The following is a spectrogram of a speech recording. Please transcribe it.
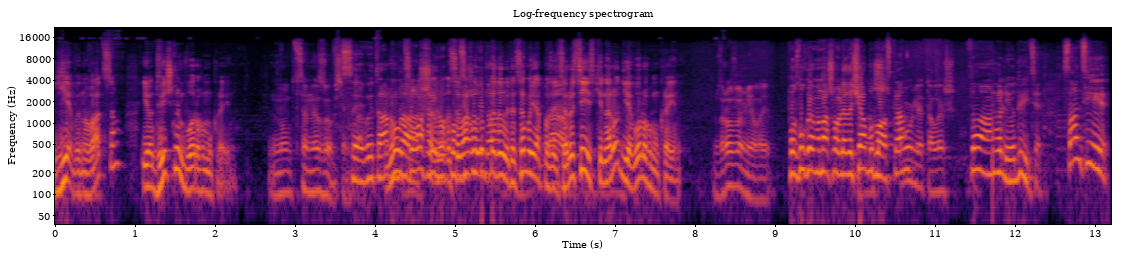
є винуватцем і одвічним ворогом України. Ну це не зовсім Це так. ви так ну, да, це ваша, це ваша взяли, думка да. даруйте. Це моя позиція. Російський народ є ворогом України. Зрозуміло. Послухаємо нашого глядача, будь ласка. Погляд, але ж Так, взагалі, дивіться, санкції е,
